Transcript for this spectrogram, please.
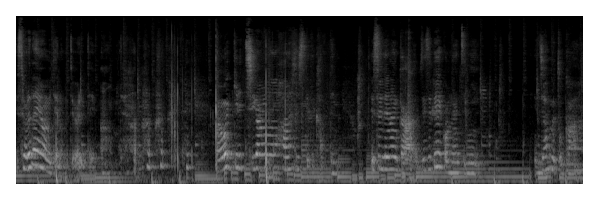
でそれだよみたいなこと言われてあみたいな。思いっきり違うものの話してて勝手に。でそれでなんか全然ベーコンのやつにジャムとか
